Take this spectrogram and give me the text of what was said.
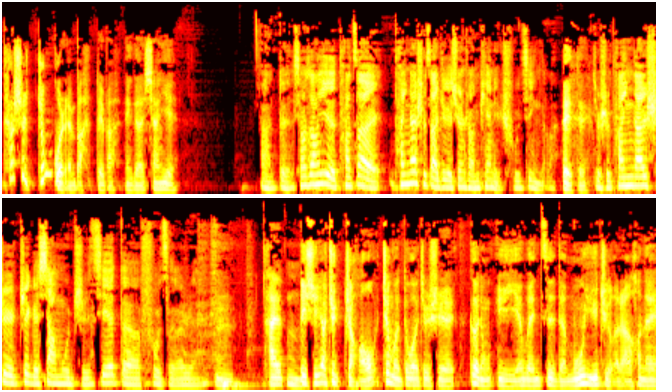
他是中国人吧？对吧？那个香叶。啊，对，肖江叶他在他应该是在这个宣传片里出镜的吧。对对，就是他应该是这个项目直接的负责人。嗯，他必须要去找这么多就是各种语言文字的母语者，然后呢，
